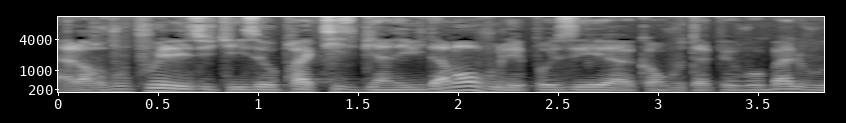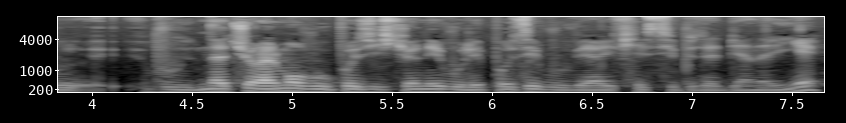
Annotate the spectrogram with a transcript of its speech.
Alors vous pouvez les utiliser au practice, bien évidemment. Vous les posez euh, quand vous tapez vos balles. Vous, naturellement, vous positionnez, vous les posez, vous vérifiez si vous êtes bien aligné.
